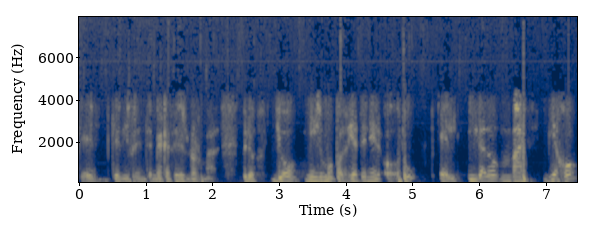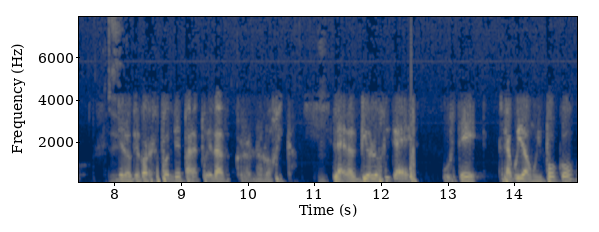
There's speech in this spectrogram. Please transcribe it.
que es, que es diferente, envejecer es normal. Pero yo mismo podría tener, o tú, el hígado más viejo de lo que corresponde para tu edad cronológica. La edad biológica es, usted se ha cuidado muy poco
